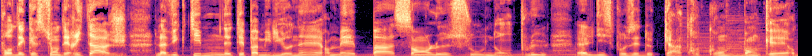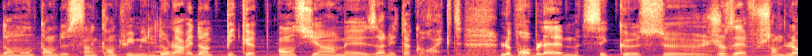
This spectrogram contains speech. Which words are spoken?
pour des questions d'héritage. La victime n'était pas millionnaire, mais pas sans le sou non plus. Elle disposait de quatre comptes bancaires d'un montant de 58 000 dollars et d'un pick-up ancien mais en état correct. Le problème, c'est que ce Joseph Chandler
